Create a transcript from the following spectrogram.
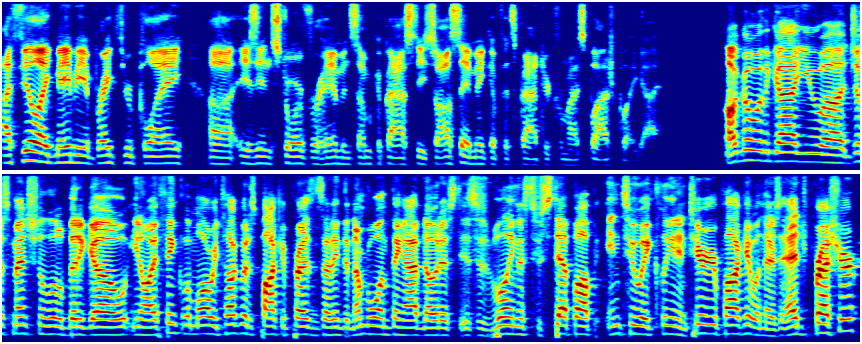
I feel like maybe a breakthrough play uh, is in store for him in some capacity. So I'll say Minkah Fitzpatrick for my splash play guy. I'll go with a guy you uh, just mentioned a little bit ago. You know, I think Lamar, we talked about his pocket presence. I think the number one thing I've noticed is his willingness to step up into a clean interior pocket when there's edge pressure.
